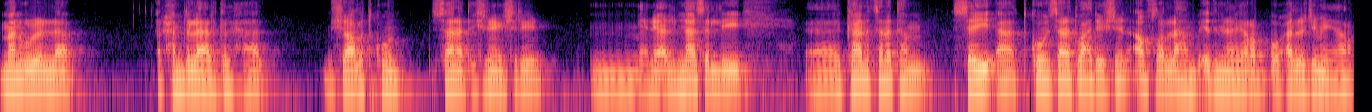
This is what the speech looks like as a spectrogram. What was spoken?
ما نقول إلا الحمد لله على كل حال. إن شاء الله تكون سنة عشرين عشرين. يعني الناس اللي آه، كانت سنتهم سيئة تكون سنة واحد وعشرين أفضل لهم بإذن الله يا رب وعلى الجميع يا رب.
